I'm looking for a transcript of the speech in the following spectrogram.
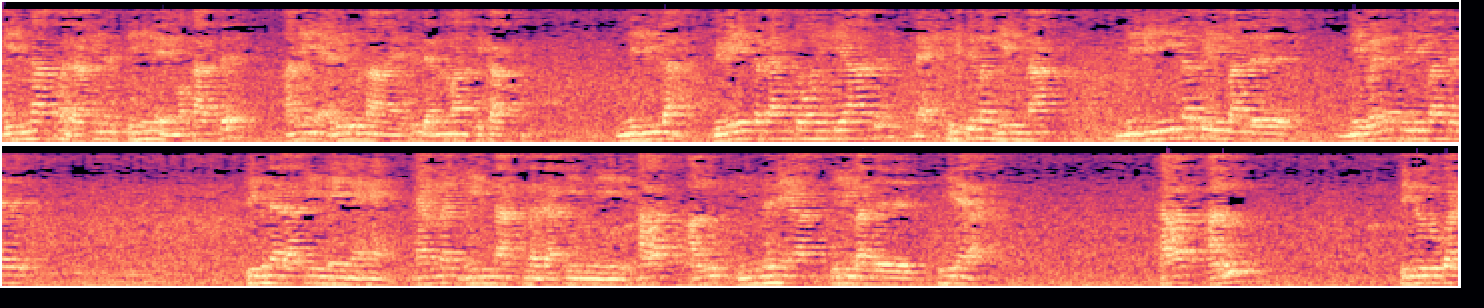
ගින්නක්ම දකින්න සීලය මොකද්ද? අනේ ඇවිදුනා ඇති දැන් මා ටිකක් නිවිලා විවේක ගන්න ඕනේ කියාද? නෑ. කිසිම ගින්නක් නිවීම පිළිබඳ නිවන පිළිබඳ සිහින දකින්නේ නැහැ. හැම ගින්නක්ම දකින්නේ තවත් අලුත් ඉන්ධනයක් පිළිබඳ සිහිනයක්. තවත් අලුත් සිදුරු කොට,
